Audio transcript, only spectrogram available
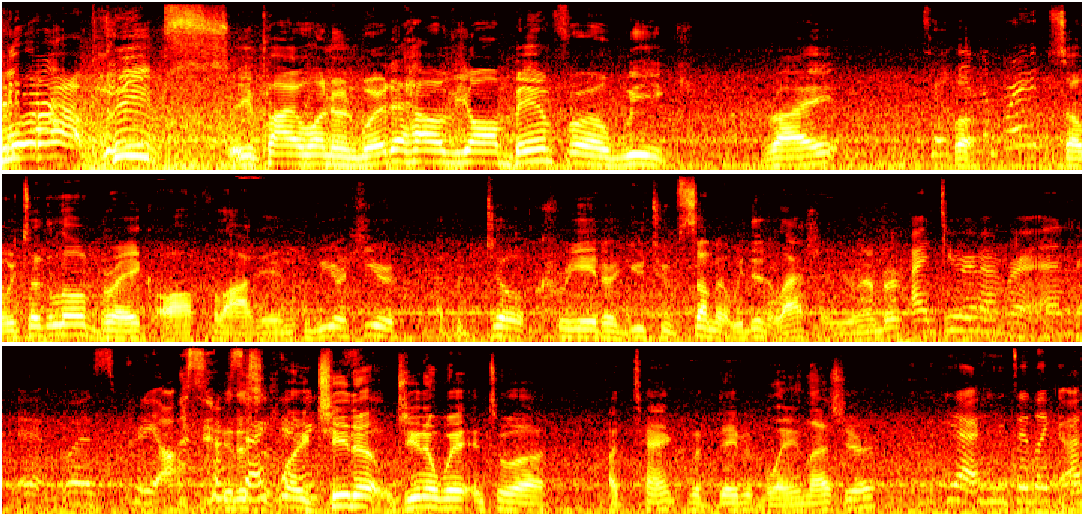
What up, peeps? So you're probably wondering where the hell have y'all been for a week, right? Taking Well, a break. So we took a little break off vlogging. We are here at the Dope Creator YouTube Summit. We did it last year, you remember? I do remember, and it was pretty awesome. Yeah, this I is like Gina. Gina went into a, a tank with David Blaine last year. Yeah, he did like a,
